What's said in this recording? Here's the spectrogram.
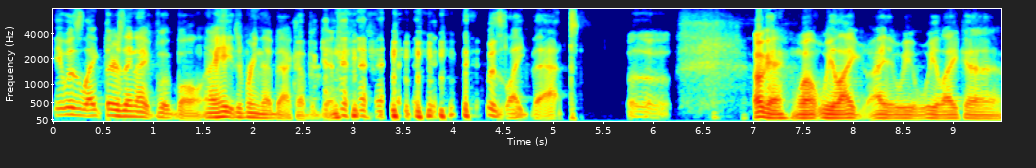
It was like Thursday night football. I hate to bring that back up again. it was like that. Ugh. Okay, well, we like I we we like uh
